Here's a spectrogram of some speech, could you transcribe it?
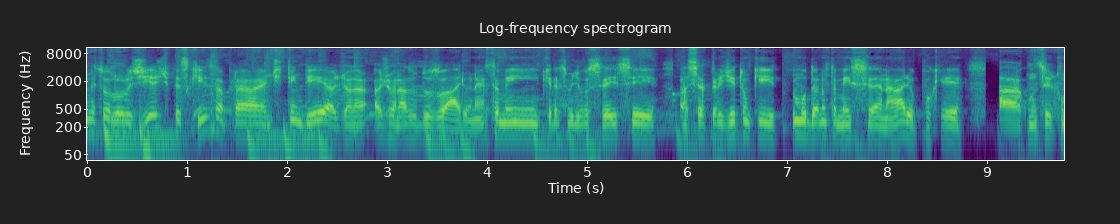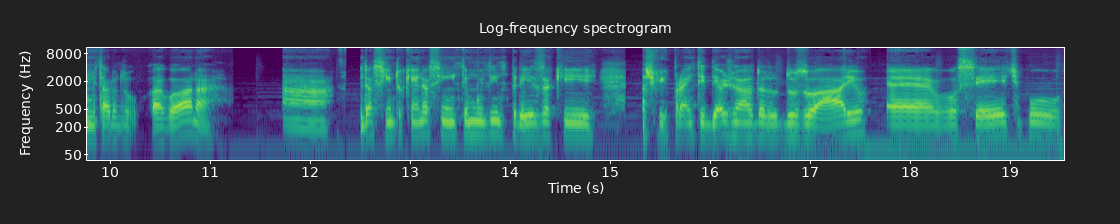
metodologias de pesquisa pra gente entender a, jornada, a jornada do usuário, né? Também queria saber de vocês se vocês acreditam que tá mudando também esse cenário, porque, ah, como vocês comentaram agora, ah, ainda sinto que ainda assim tem muita empresa que acho que para entender a jornada do, do usuário é você, tipo,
